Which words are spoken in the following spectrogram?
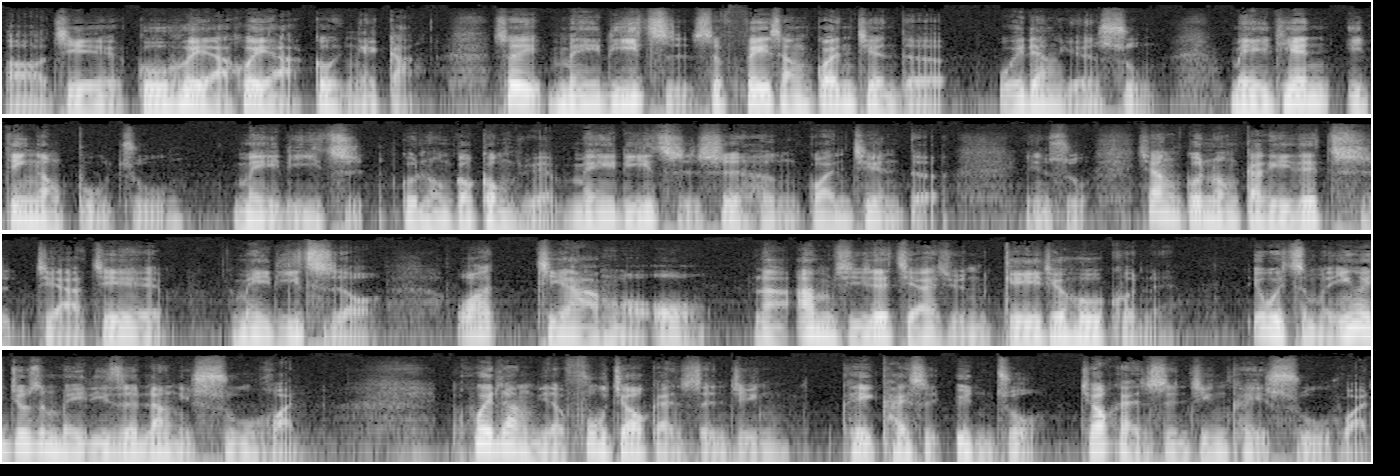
呃这骨血啊会啊够能够降。所以镁离子是非常关键的微量元素，每天一定要补足。镁离子，共同个共源，镁离子是很关键的因素。像共同家己在吃假借镁离子哦，我加哦哦，那暗时在加时给就好困呢。因为什么？因为就是镁离子让你舒缓，会让你的副交感神经可以开始运作，交感神经可以舒缓，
